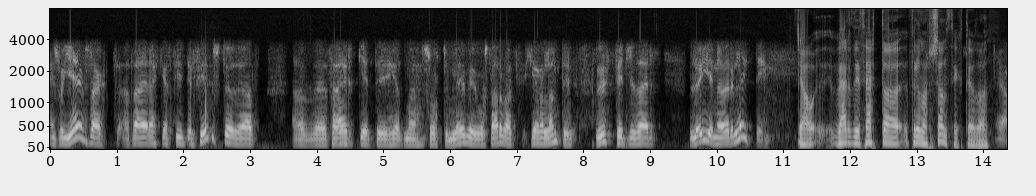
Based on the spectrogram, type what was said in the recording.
eins og ég hef sagt að það er ekkert því til fyrirstöðu að að eh, þær geti hérna sortum lefi og starfað hér á landi uppfyllið þær lögin að vera leiti. Já, verði þetta frumar samþygt eða? Já,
